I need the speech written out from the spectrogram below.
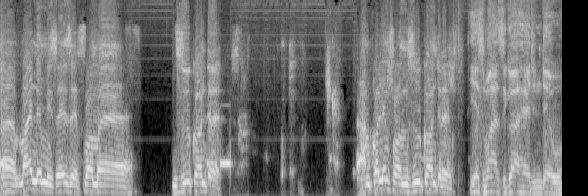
Uh, my name is Eze from uh, Zoo Country. I'm calling from Zoo Country. Yes, Mazi. Go ahead, Ndewo.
